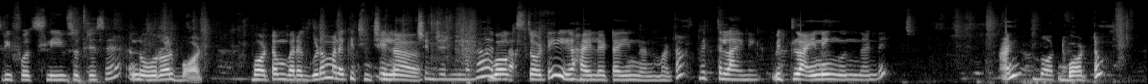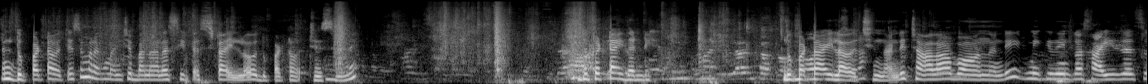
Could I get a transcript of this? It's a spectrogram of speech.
త్రీ ఫోర్ స్లీవ్స్ వచ్చేసాయి. అండ్ ఓవరాల్ బాట్ బాటమ్ వరకు కూడా మనకి చిన్న చిన్న చిన్న చిన్నగా వర్క్స్ తోటి హైలైట్ అయ్యింది అనమాట విత్ లైనింగ్ విత్ లైనింగ్ ఉందండి. అండ్ బాటమ్ అండ్ దుపట్టా వచ్చేసి మనకి మంచి బనారసి స్టైల్లో దుపట్టా వచ్చేసింది. దుపట్టా ఇదండి. దుపట్టా ఇలా వచ్చిందండి. చాలా బాగుందండి. మీకు దీంట్లో సైజెస్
